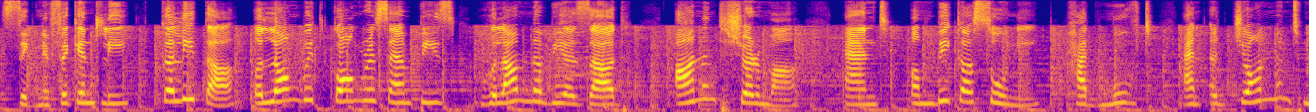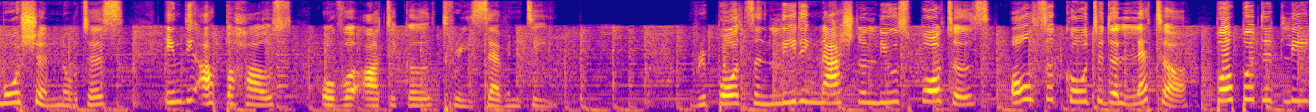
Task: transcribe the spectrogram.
Significantly, Kalita, along with Congress MPs Ghulam Nabi Azad, Anand Sharma, and Ambika Soni, had moved an adjournment motion notice in the upper house over Article 370. Reports in leading national news portals also quoted a letter purportedly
